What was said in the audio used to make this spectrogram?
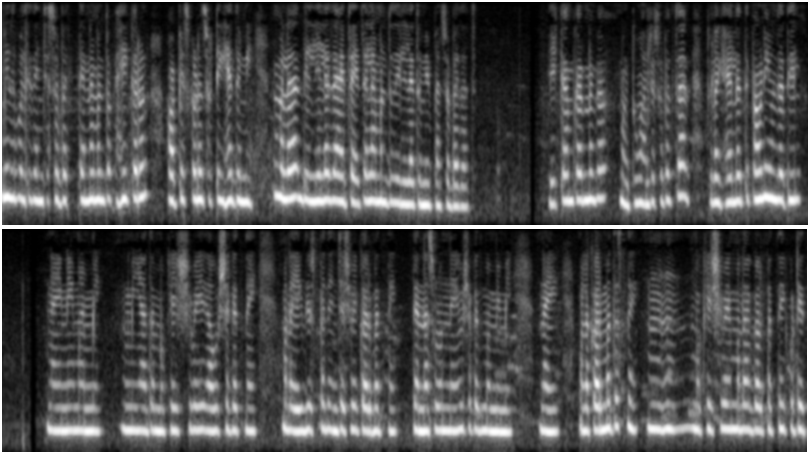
मीच बोलते त्यांच्यासोबत. त्यांना म्हणतो काही करून ऑफिसकडून सुट्टी घ्या तुम्ही. मला दिल्लीला जायचं आहे चला म्हणतो दिल्लीला तुम्ही पण सोबतच. एक काम कर ना गं मग तू आमच्यासोबत चाल. तुला घ्यायला ते पाहुणे येऊन जातील. नाही नाही मम्मी. मी आता मुकेशशिवाय राहू शकत नाही. मला एक दिवस पण त्यांच्याशिवाय करमत नाही. त्यांना सोडून नाही येऊ शकत मम्मी मी. नाही मला करमतच नाही. मुकेशशिवाय मला करमत नाही कुठेच.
